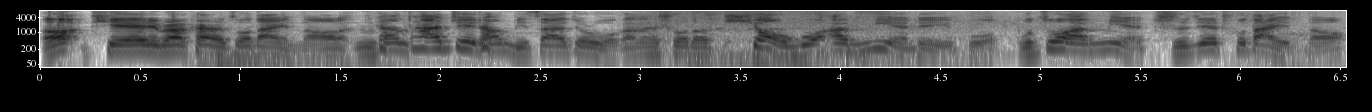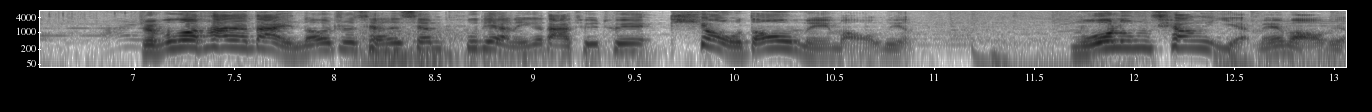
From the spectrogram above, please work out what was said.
好，T A 这边开始做大引刀了。你看他这场比赛就是我刚才说的，跳过暗灭这一步，不做暗灭，直接出大引刀。只不过他在大引刀之前先铺垫了一个大推推，跳刀没毛病。魔龙枪也没毛病，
